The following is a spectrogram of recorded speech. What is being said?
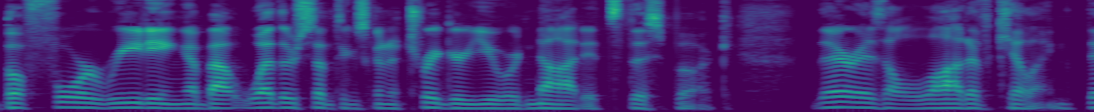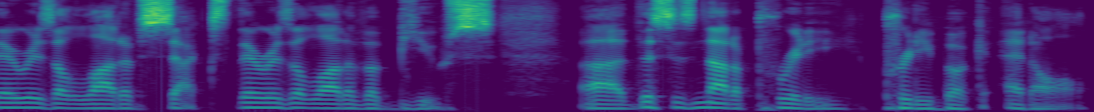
before reading about whether something's going to trigger you or not, it's this book. There is a lot of killing. There is a lot of sex. There is a lot of abuse. Uh, this is not a pretty, pretty book at all.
